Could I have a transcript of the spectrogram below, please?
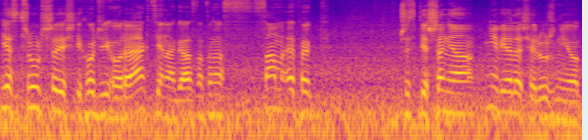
Jest czulszy, jeśli chodzi o reakcję na gaz, natomiast sam efekt przyspieszenia niewiele się różni od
